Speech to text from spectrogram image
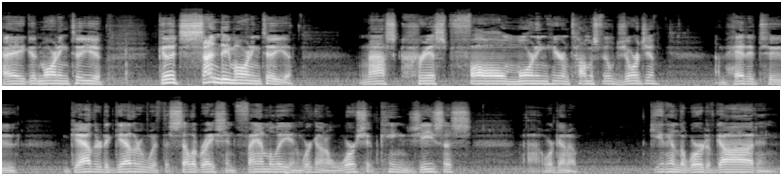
Hey, good morning to you. Good Sunday morning to you. Nice, crisp fall morning here in Thomasville, Georgia. I'm headed to gather together with the celebration family and we're going to worship King Jesus. Uh, we're going to get in the Word of God and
